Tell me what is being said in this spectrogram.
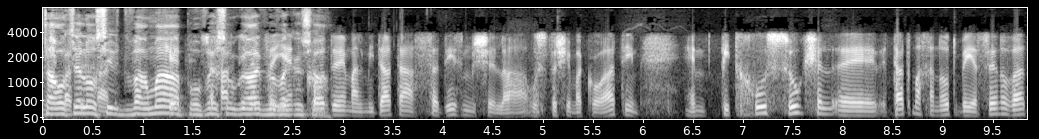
אתה רוצה להוסיף דבר מה, כן, פרופסור גרייף, בבקשה. שכחתי לציין קודם על מידת הסדיזם של האוסטשים הקרואטים. הם פיתחו סוג של אה, תת-מחנות ביסנובאץ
